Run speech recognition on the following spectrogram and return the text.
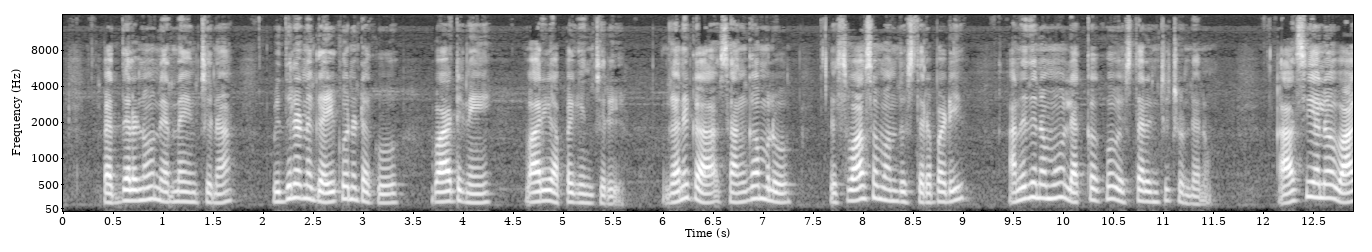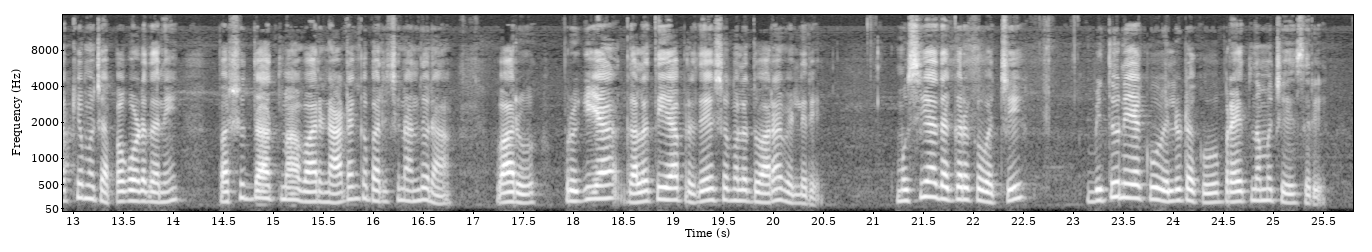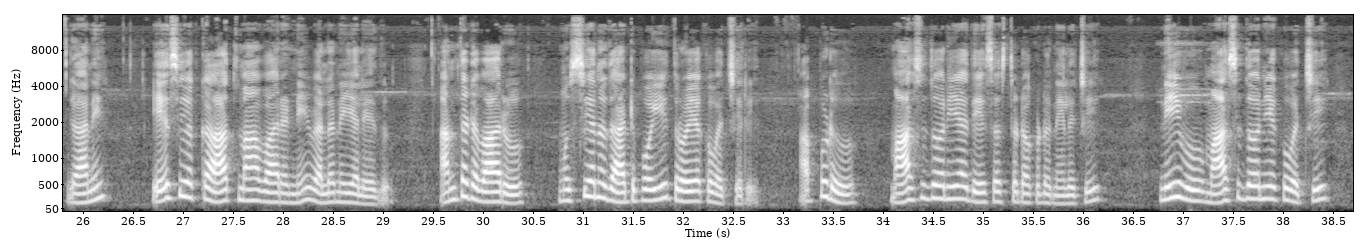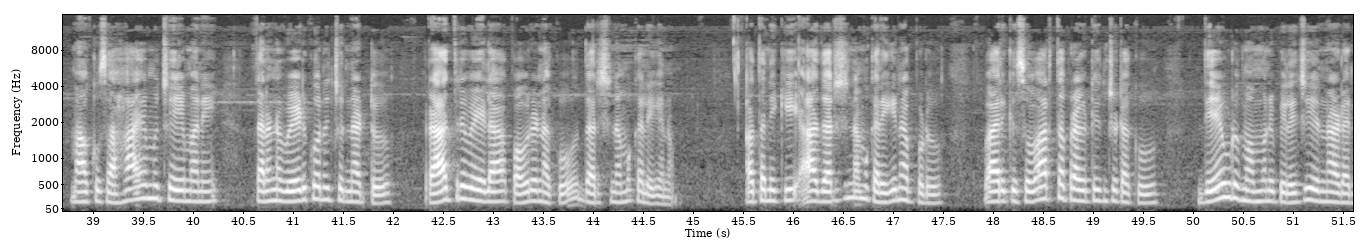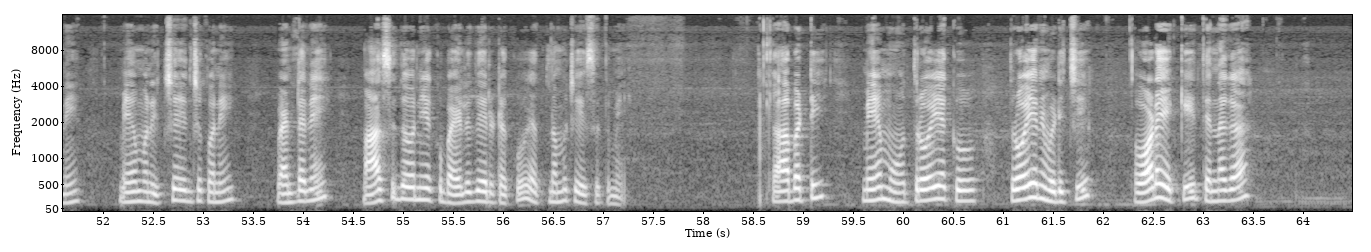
పెద్దలను నిర్ణయించిన విధులను గైకొనుటకు వాటిని వారి అప్పగించిరి. గనుక సంఘములు విశ్వాసమందు స్థిరపడి అనుదినము లెక్కకు విస్తరించుచుండెను. ఆసియాలో వాక్యము చెప్పకూడదని పరిశుద్ధాత్మ వారిని ఆటంకపరిచినందున వారు పృగియా గలతియా ప్రదేశముల ద్వారా వెళ్ళిరి. ముసియా దగ్గరకు వచ్చి బితునియకు వెళ్ళుటకు ప్రయత్నము చేసిరి. గాని యేసు యొక్క ఆత్మ వారిని వెళ్ళనీయలేదు. అంతటి వారు ముస్యను దాటిపోయి త్రోయకు వచ్చిరి. అప్పుడు మాసిదోనియా దేశస్థుడొకడు నిలిచి నీవు మాసిదోనియకు వచ్చి మాకు సహాయము చేయమని తనను వేడుకొనుచున్నట్టు రాత్రివేళ పౌరునకు దర్శనము కలిగెను. అతనికి ఆ దర్శనము కలిగినప్పుడు వారికి సువార్త ప్రకటించుటకు దేవుడు మమ్మను పిలిచి ఉన్నాడని మేము నిశ్చయించుకొని వెంటనే మాసిధోనియకు బయలుదేరుటకు యత్నము చేసితిమి. కాబట్టి మేము త్రోయకు త్రోయను విడిచి ఓడ ఎక్కి తిన్నగా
